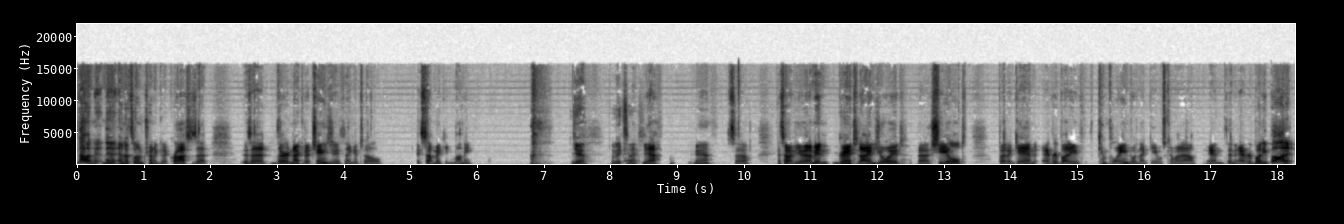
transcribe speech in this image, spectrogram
No, and, and that's what I'm trying to get across is that is that they're not going to change anything until they stop making money. Yeah, that makes Uh, sense. yeah, yeah. So that's how I view it. I mean, granted, I enjoyed uh, Shield, but again, everybody complained when that game was coming out, and then everybody bought it.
